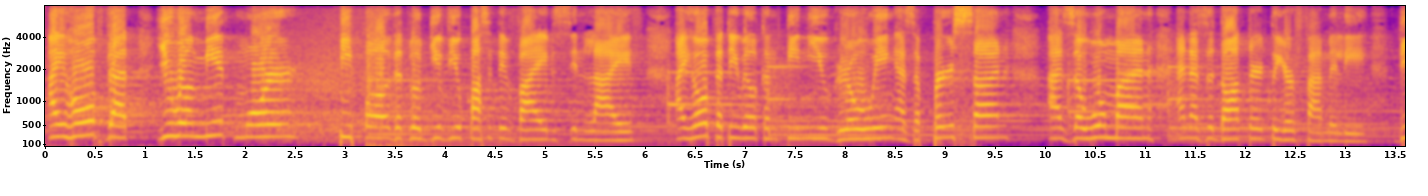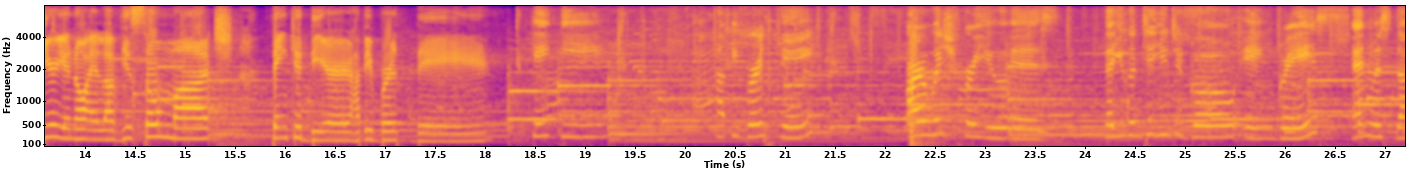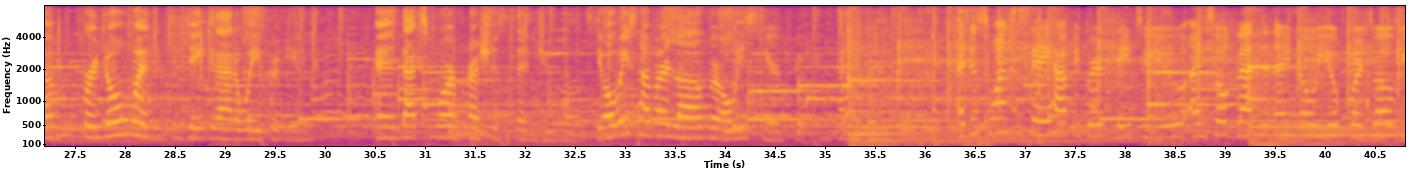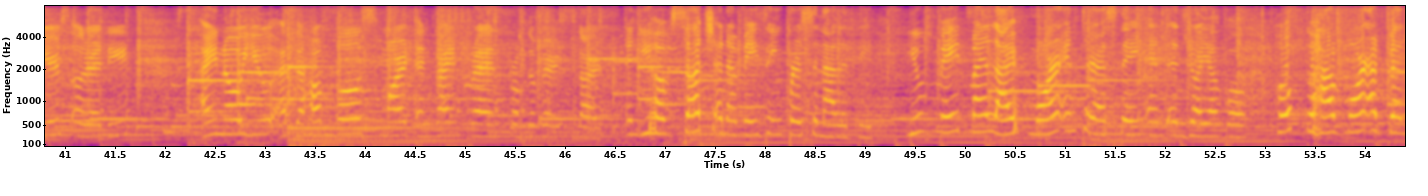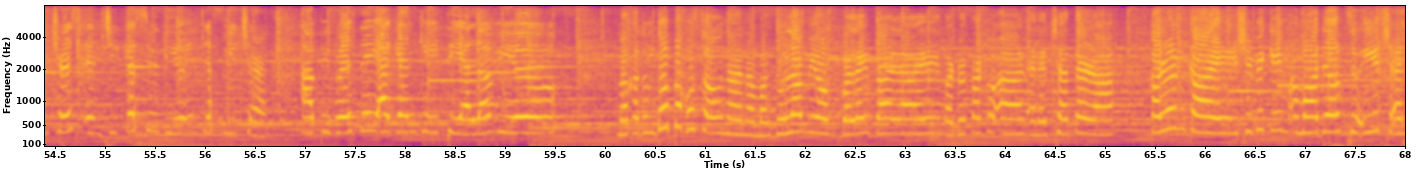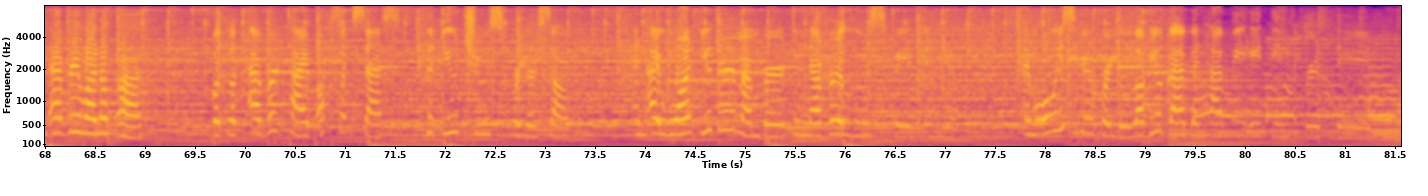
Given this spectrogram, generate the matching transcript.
I hope that you will meet more people that will give you positive vibes in life. I hope that you will continue growing as a person, as a woman, and as a daughter to your family. Dear, you know, I love you so much. Thank you, dear. Happy birthday. Katie, happy birthday. Our wish for you is that you continue to grow in grace and wisdom, for no one can take that away from you. And that's more precious than jewels. You always have our love. We're always here for you. Happy birthday. I just want to say happy birthday to you. I'm so glad that I know you for 12 years already. I know you as a humble, smart, and kind friend from the very start. and you have such an amazing personality. You've made my life more interesting and enjoyable. Hope to have more adventures and chicas with you in the future. Happy birthday again, Katie. I love you. Makadumdum pa ko sa una na magdula mi og balay-balay, tago-taguan, and etc. Karon kay, she became a model to each and every one of us. but whatever type of success that you choose for yourself. And I want you to remember to never lose faith in Him. I'm always here for you. Love you, Beb, and happy 18th birthday.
